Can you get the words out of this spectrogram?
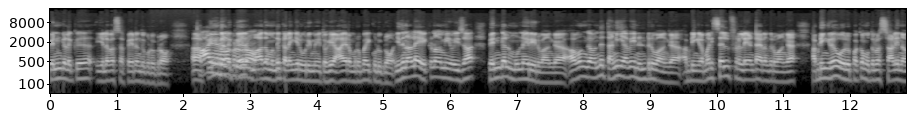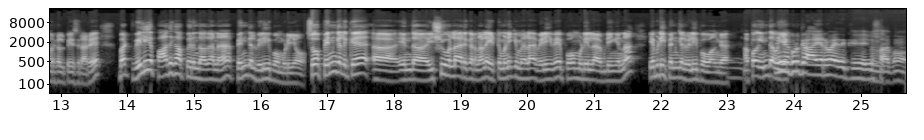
பெண்களுக்கு இலவச பேருந்து கொடுக்குறோம். பெண்களுக்கு. மாதம் வந்து கலைஞர் உரிமை தொகை ஆயிரம் ரூபாய் கொடுக்குறோம். இதனால எக்கனாமி வைஸா பெண்கள் முன்னேறிடுவாங்க. அவங்க வந்து தனியாவே நின்றுவாங்க அப்படிங்கிற மாதிரி செல்ஃப் ரிலையண்டா இருந்துருவாங்க அப்படிங்கிற ஒரு பக்கம் முதல்வர் ஸ்டாலின் அவர்கள் பேசுறாரு. பட் வெளியே பாதுகாப்பு இருந்தா தானே பெண்கள் வெளியே போக முடியும். சோ பெண்களுக்கு இந்த இஷ்யூ எல்லாம் இருக்கிறனால எட்டு மணிக்கு மேல வெளியவே போக முடியல அப்படிங்கன்னா எப்படி பெண்கள் வெளியே போவாங்க? அப்போ இந்த கொடுக்குற ஆயிரம் ரூபாய் இதுக்கு யூஸ் ஆகும்?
